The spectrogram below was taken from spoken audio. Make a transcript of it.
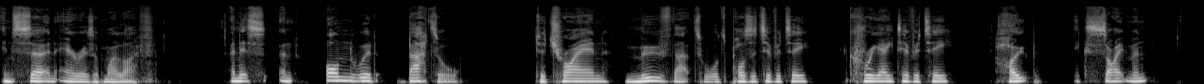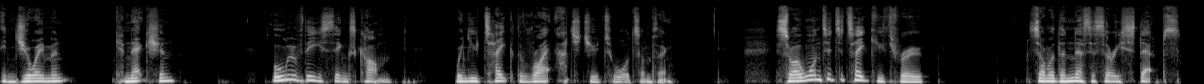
in certain areas of my life. And it's an onward battle to try and move that towards positivity, creativity, hope, excitement, enjoyment, connection. All of these things come when you take the right attitude towards something. So, I wanted to take you through some of the necessary steps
